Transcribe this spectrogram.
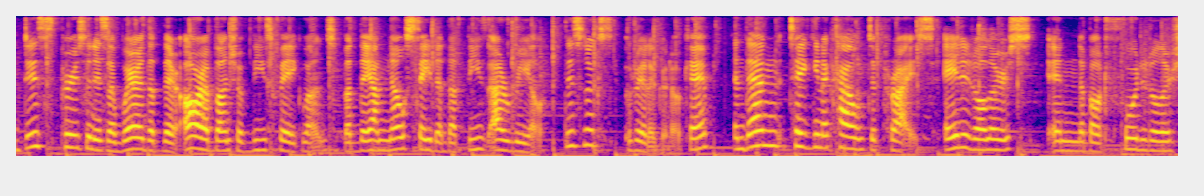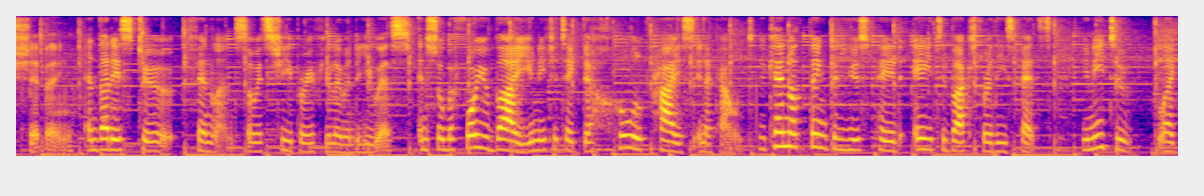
This person is aware that there are a bunch of these fake ones, but they have now stated that these are real. This looks really good, okay? And then take in account the price, $80 and about $40 shipping. And that is to Finland, so it's cheaper if you live in the US. And so before you buy, you need to take the whole price in account. You cannot think that you just paid 80 bucks for these pets you need to like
